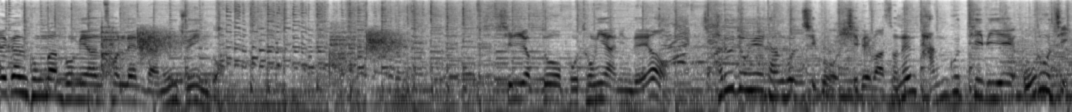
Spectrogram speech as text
빨간 공만 보면 설렌다는 주인공. 실력도 보통이 아닌데요. 하루 종일 당구 치고 집에 와서는 당구 TV에 오로지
